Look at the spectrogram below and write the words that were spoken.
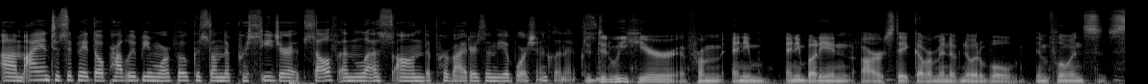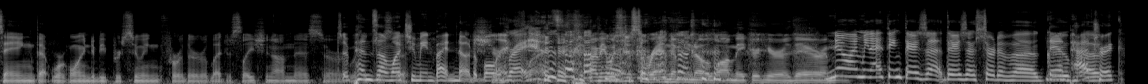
Um, I anticipate they'll probably be more focused on the procedure itself and less on the providers in the abortion clinics. Did, did we hear from any anybody in our state government of notable influence saying that we're going to be pursuing further legislation on this? Or it Depends on what a- you mean by notable. Sure. Right. I mean, it was it just a random, you know, lawmaker here or there? I mean, No, I mean I think there's a there's a sort of a group Dan of- Patrick.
